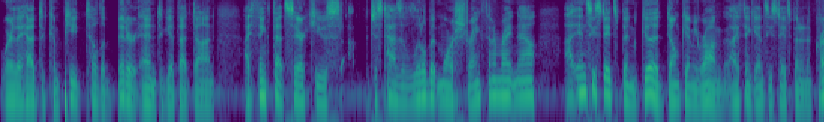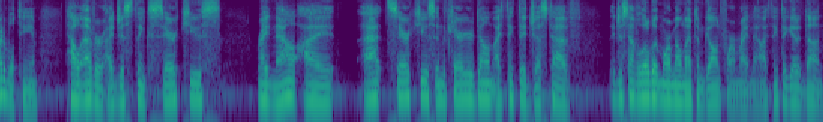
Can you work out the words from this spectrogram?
where they had to compete till the bitter end to get that done. I think that Syracuse just has a little bit more strength in them right now. Uh, NC State's been good, don't get me wrong. I think NC State's been an incredible team. However, I just think Syracuse right now, I at Syracuse in the Carrier Dome, I think they just have they just have a little bit more momentum going for them right now. I think they get it done.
